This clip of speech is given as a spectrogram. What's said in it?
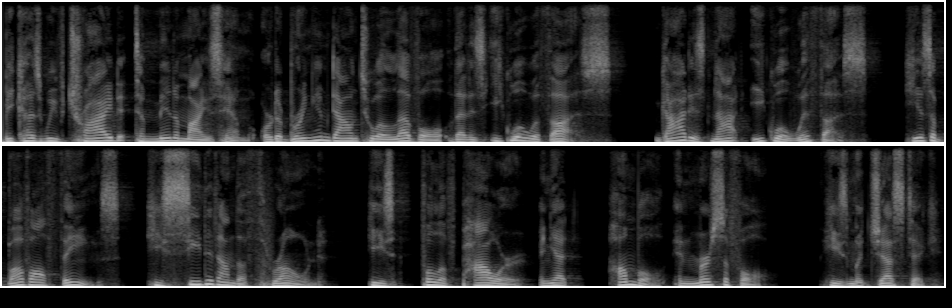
because we've tried to minimize him or to bring him down to a level that is equal with us. God is not equal with us, He is above all things. He's seated on the throne. He's full of power and yet humble and merciful. He's majestic,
